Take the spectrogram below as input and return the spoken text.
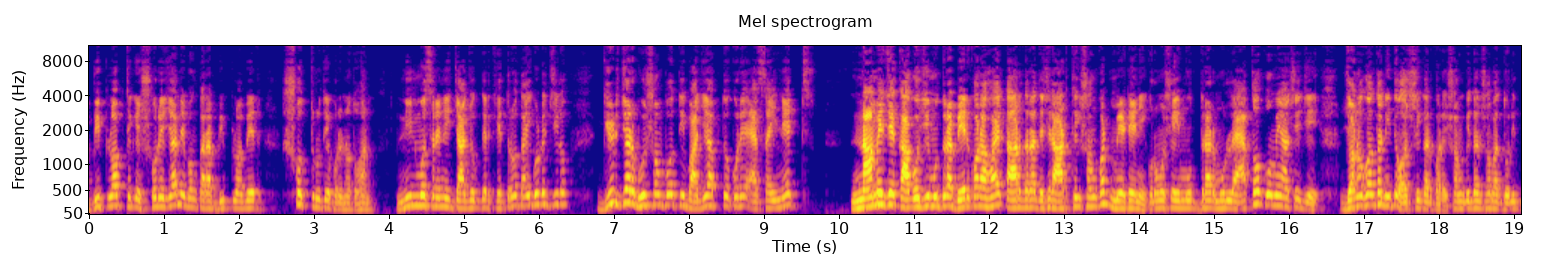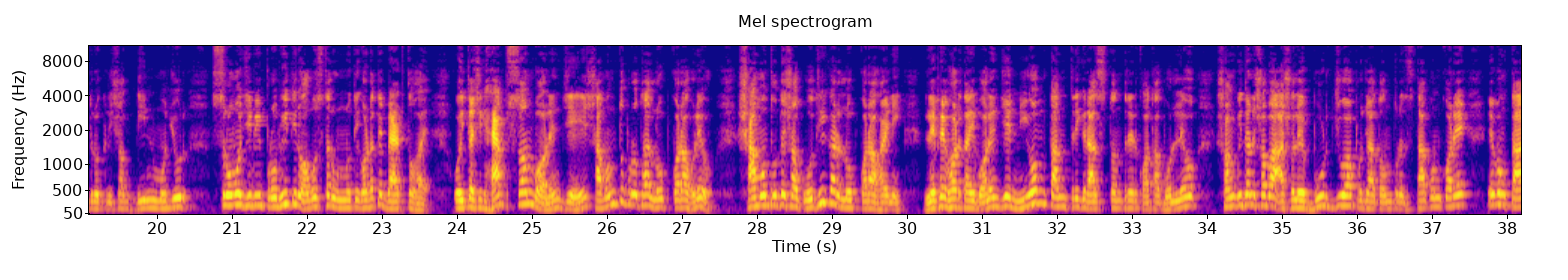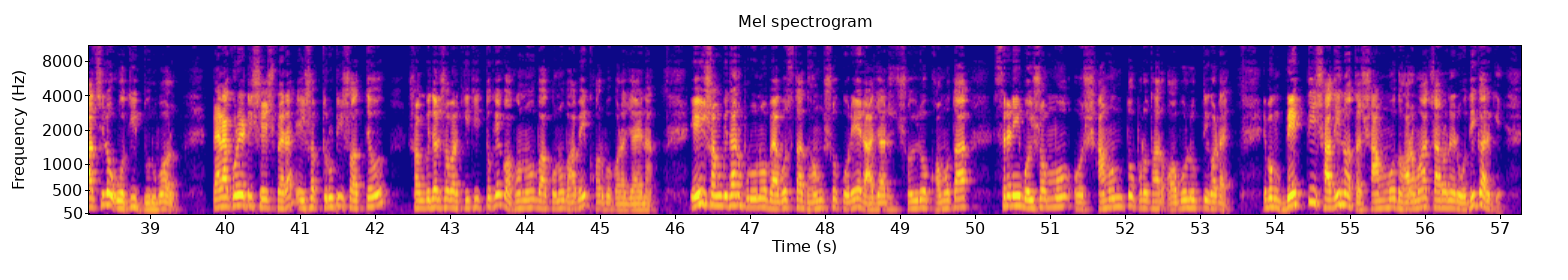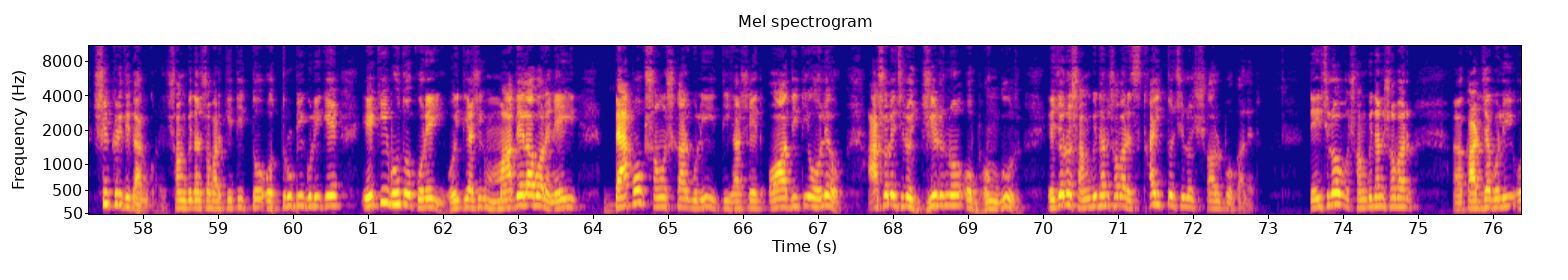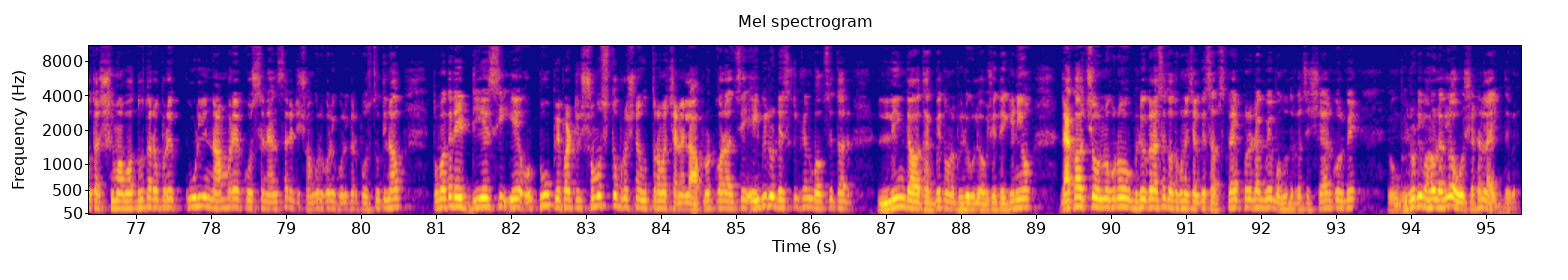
বিপ্লব থেকে সরে যান এবং তারা বিপ্লবের শত্রুতে পরিণত হন। নিম্ন শ্রেণির যাজকদের ক্ষেত্রেও তাই ঘটেছিল। গির্জার ভূসম্পত্তি বাজেয়াপ্ত করে অ্যাসাইনেট নামে যে কাগজি মুদ্রা বের করা হয়, তার দ্বারা দেশের আর্থিক সংকট মেটেনি। ক্রমশ এই মুদ্রার মূল্য এত কমে আসে যে জনগণ তা নিতে অস্বীকার করে। সংবিধান সভা দরিদ্র কৃষক, দিন মজুর, শ্রমজীবী প্রভৃতির অবস্থার উন্নতি ঘটাতে ব্যর্থ হয়। ঐতিহাসিক হ্যাপসন বলেন যে, সামন্ত প্রথা লোপ করা হলেও সামন্তদের সব অধিকার লোপ করা হয়নি। লেফেভর তাই বলেন যে, নিয়মতান্ত্রিক রাজতন্ত্রের কথা বললেও সংবিধান সভা আসলে বুর্জুয়া প্রজাতন্ত্র স্থাপন করে এবং তা ছিল অতি দুর্বল। প্যারা করে এটি শেষ প্যারা। এইসব ত্রুটি সত্ত্বেও সংবিধান সভার কৃতিত্বকে কখনো বা কোনোভাবেই খর্ব করা যায় না। এই সংবিধান পুরনো ব্যবস্থা ধ্বংস করে রাজার স্বৈর ক্ষমতা, শ্রেণি বৈষম্য ও সামন্ত প্রথার অবলুপ্তি ঘটায় এবং ব্যক্তি স্বাধীনতা, সাম্য ধর্মাচরণের অধিকারকে স্বীকৃতি দান করে। সংবিধান সভার কৃতিত্ব ও ত্রুটিগুলিকে একীভূত করেই ঐতিহাসিক মাদেলা বলেন। এই ব্যাপক সংস্কারগুলি ইতিহাসে অদ্বিতীয় হলেও আসলে ছিল জীর্ণ ও ভঙ্গুর। এজন্য সংবিধান সভার স্থায়িত্ব ছিল স্বল্পকালের। তো এই ছিল সংবিধান সভার কার্যাবলী ও তার সীমাবদ্ধতার উপরে কুড়ি নাম্বারের কোশ্চেন অ্যান্সার এটি সংগ্রহ করে পরীক্ষার প্রস্তুতি নাও। তোমাদের এই ডিএসসি এ ও টু পেপারটির সমস্ত প্রশ্নের উত্তর আমার চ্যানেলে আপলোড করা আছে। এই ভিডিও ডেসক্রিপশন বক্সে তার লিঙ্ক দেওয়া থাকবে, তোমরা ভিডিওগুলো অবশ্যই দেখে নিও। দেখা হচ্ছে অন্য কোনো ভিডিও ক্লাসে ততক্ষণে চ্যানেলকে সাবস্ক্রাইব করে রাখবে, বন্ধুদের কাছে শেয়ার করবে এবং ভিডিওটি ভালো লাগলে অবশ্যই একটা লাইক দেবে।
